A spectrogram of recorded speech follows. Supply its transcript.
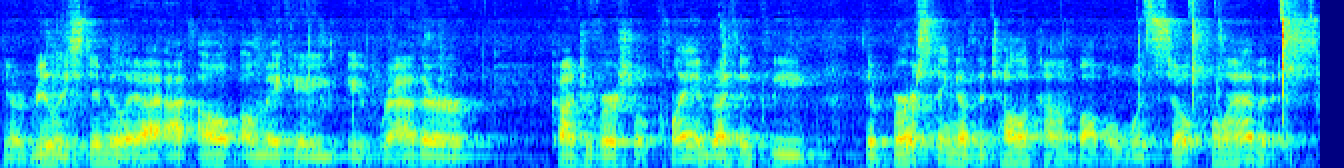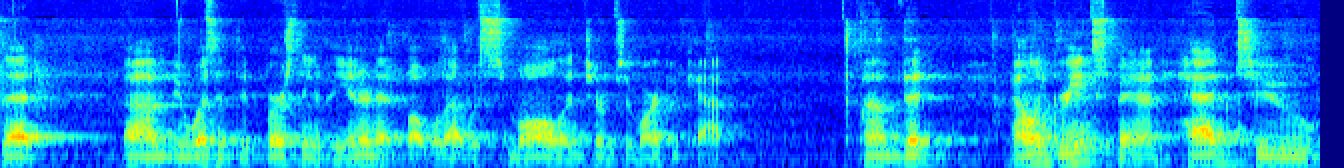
you know it really stimulated. I, I- I'll, I'll make a, a rather controversial claim, but I think the the bursting of the telecom bubble was so calamitous that um, it wasn't the bursting of the internet bubble, that was small in terms of market cap, um, that Alan Greenspan had to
